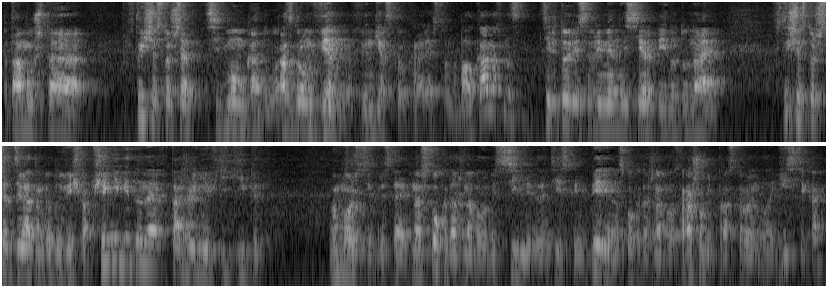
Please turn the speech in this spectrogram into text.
потому что в 1167 году разгром венгров, венгерского королевства на Балканах, на территории современной Сербии на Дунае. В 1169 году вещь вообще невиданная, вторжение в Египет. Вы можете себе представить, насколько должна была быть сильной Византийская империя, насколько должна была хорошо быть простроена логистика,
